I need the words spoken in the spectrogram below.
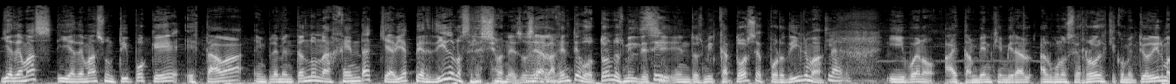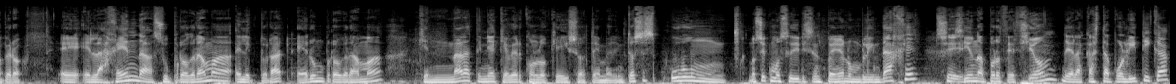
Y además, y además un tipo que estaba implementando una agenda que había perdido las elecciones. O sea, la gente votó en, 2010 Sí. en 2014 por Dilma. Claro. Y bueno, hay también que mirar algunos errores que cometió Dilma, pero eh, la agenda, su programa electoral era un programa que nada tenía que ver con lo que hizo Temer. Entonces hubo un, no sé cómo se dice en español, un blindaje, Sí. una protección de la casta política.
